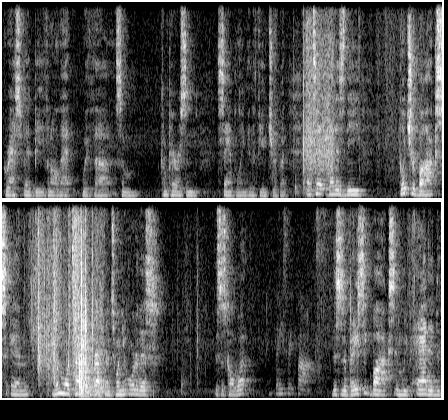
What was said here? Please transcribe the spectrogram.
grass-fed beef and all that with uh, some comparison sampling in the future. But that's it. That is the butcher box. And one more time for reference, when you order this, this is called what? Basic box. This is a basic box, and we've added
